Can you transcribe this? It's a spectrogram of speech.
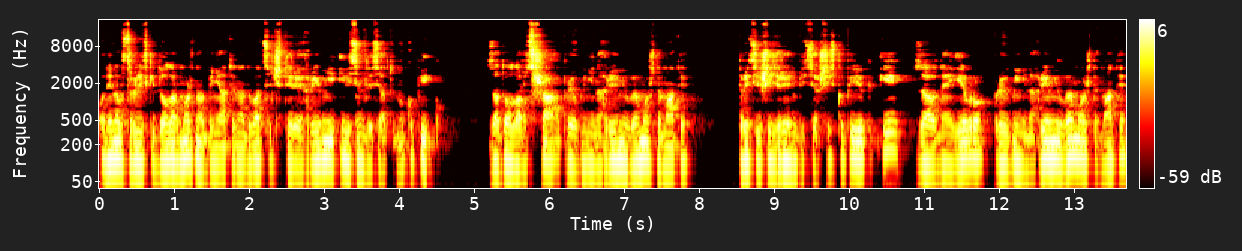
один австралійський долар можна обміняти на 24 гривні і 81 копійку. За долар США при обміні на гривню ви можете мати 36 гривень 56 копійок і за 1 євро при обміні на гривню ви можете мати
